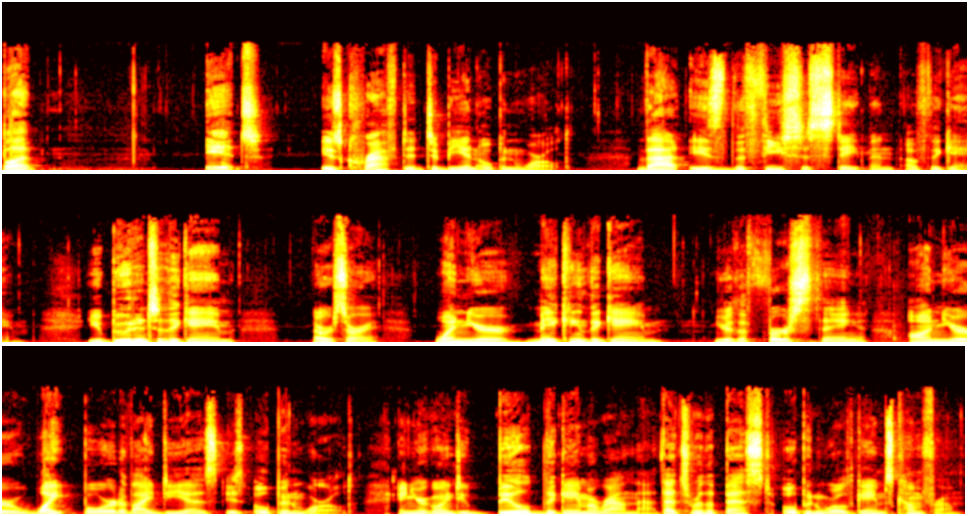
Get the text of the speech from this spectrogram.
but it is crafted to be an open world. That is the thesis statement of the game. You boot into the game, or sorry, when you're making the game, you're the first thing on your whiteboard of ideas is open world, and you're going to build the game around that. That's where the best open world games come from.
